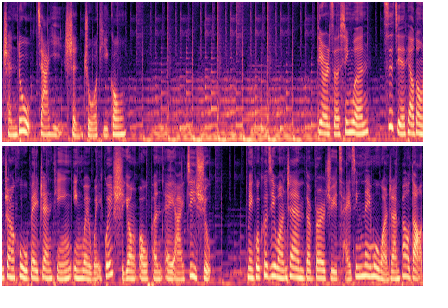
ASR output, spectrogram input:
程度加以审酌提供。第二则新闻：字节跳动账户被暂停，因为违规使用 Open AI 技术。美国科技网站 The Verge 财经内幕网站报道。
